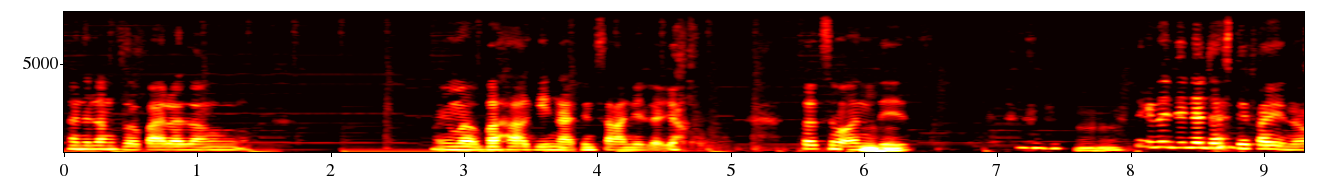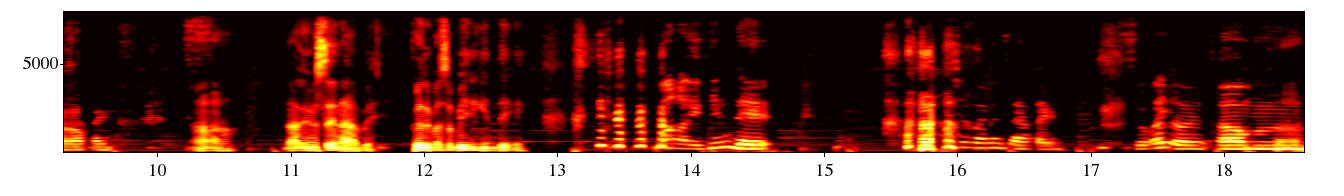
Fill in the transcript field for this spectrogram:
ano lang to, para lang may mabahagi natin sa kanila yung thoughts mo on Mhm. this. Mhm. Hindi ko na din na-justify, no? Okay. Oo. Dami mo sinabi. Pwede mo sabihin hindi eh. Okay, hindi. Hindi siya parang sa akin. So, ayun. Um, Ah.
